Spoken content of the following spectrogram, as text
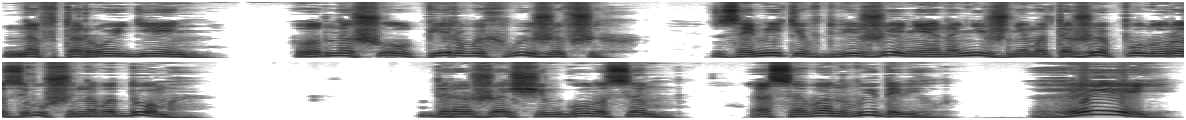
На второй день он нашел первых выживших, заметив движение на нижнем этаже полуразрушенного дома. Дрожащим голосом Асаван выдавил «Эй!»,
